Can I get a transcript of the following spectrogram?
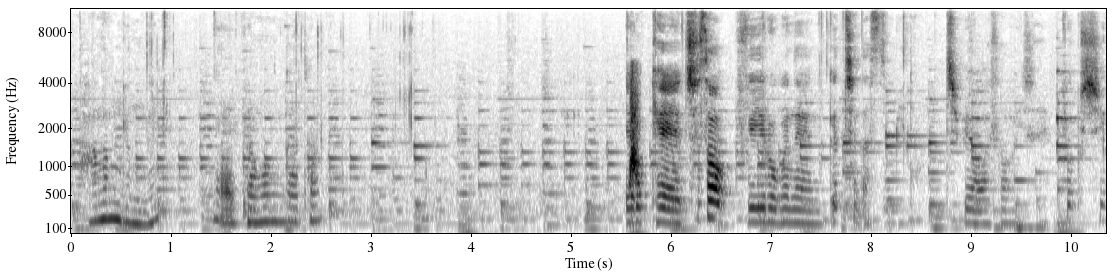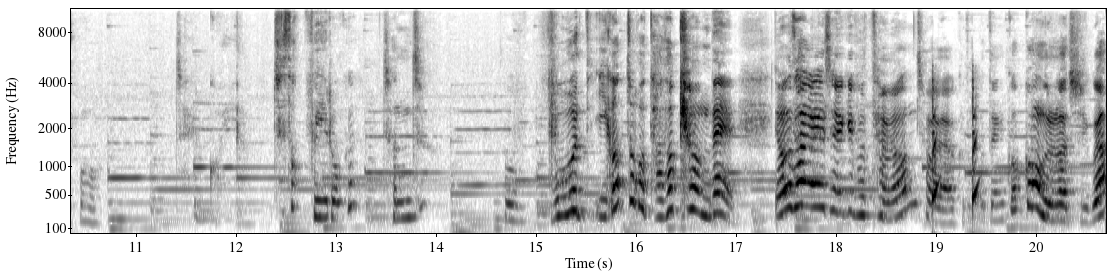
다 남겼네 어, 병원 가자 이렇게 추석 브이로그는 끝이 났습니다 집에 와서 이제 푹 쉬고 잘 거예요. 추석 브이로그? 전주? 뭐, 뭐 이것저것 다 섞였는데 영상을 재밌게 보셨다면 좋아요, 구독 버튼 꾹꾹 눌러주시고요.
